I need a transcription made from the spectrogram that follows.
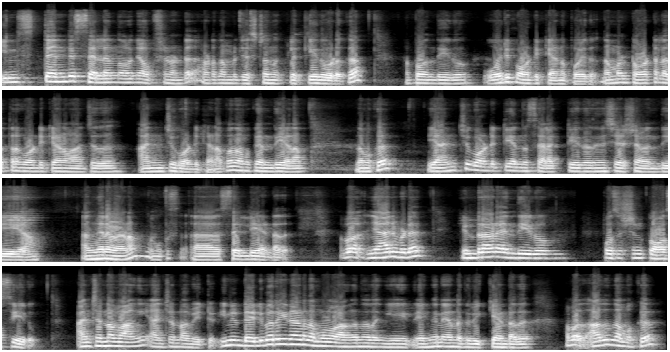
ഇൻസ്റ്റന്റ് സെൽ എന്ന് പറഞ്ഞ ഓപ്ഷൻ ഉണ്ട്. അവിടെ നമ്മൾ ജസ്റ്റ് ഒന്ന് ക്ലിക്ക് ചെയ്ത് കൊടുക്കുക. അപ്പോൾ എന്ത് ചെയ്തു? ഒരു ക്വാണ്ടിറ്റിയാണ് പോയത്. നമ്മൾ ടോട്ടൽ എത്ര ക്വാണ്ടിറ്റിയാണ് വാങ്ങിച്ചത്? അഞ്ച് ക്വാണ്ടിറ്റിയാണ് അപ്പോൾ നമുക്ക് എന്ത് ചെയ്യണം? നമുക്ക് ഈ അഞ്ച് ക്വാണ്ടിറ്റി എന്ന് സെലക്ട് ചെയ്തതിന് ശേഷം എന്ത് ചെയ്യുക? അങ്ങനെ വേണം നമുക്ക് സെൽ ചെയ്യേണ്ടത്. അപ്പോൾ ഞാനിവിടെ ഇൻട്രാഡ് എന്ത് ചെയ്തു? പൊസിഷൻ ക്ലോസ് ചെയ്തു. അഞ്ചെണ്ണം വാങ്ങി അഞ്ചെണ്ണം വിറ്റു. ഇനി ഡെലിവറിയിലാണ് നമ്മൾ വാങ്ങുന്നതെങ്കിൽ എങ്ങനെയാണ് ഇത് വിൽക്കേണ്ടത്? അപ്പോൾ അത് നമുക്ക്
